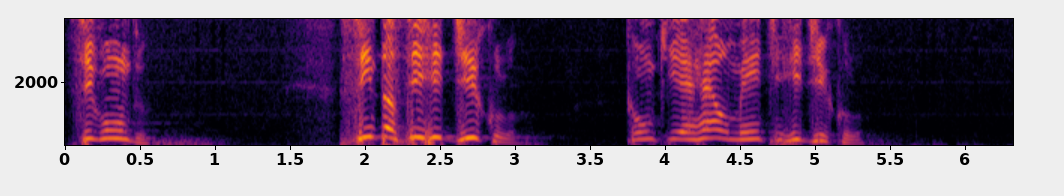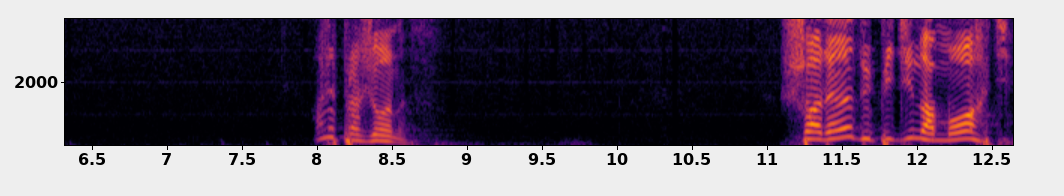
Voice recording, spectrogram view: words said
Segundo, sinta-se ridículo com o que é realmente ridículo. Olha para Jonas chorando e pedindo a morte,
